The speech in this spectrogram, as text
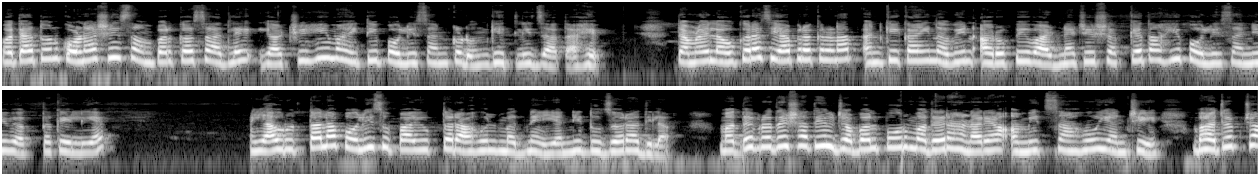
व त्यातून कोणाशी संपर्क साधले याचीही माहिती पोलिसांकडून घेतली जात आहे. त्यामुळे लवकरच या प्रकरणात आणखी काही नवीन आरोपी वाढण्याची शक्यताही पोलिसांनी व्यक्त केली आहे. या वृत्ताला पोलीस उपायुक्त राहुल मदने यांनी दुजोरा दिला. मध्य प्रदेशातील जबलपूरमध्ये राहणाऱ्या अमित साहू यांची भाजपच्या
